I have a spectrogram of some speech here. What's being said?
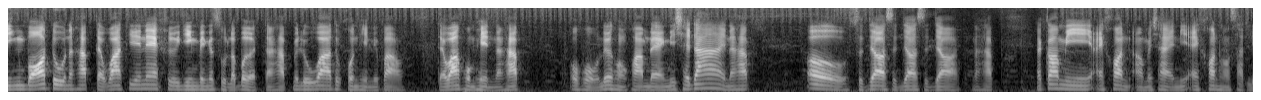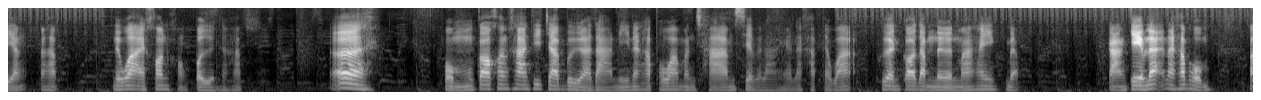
ยิงบอสดูนะครับ แต่ว่าที่แน่ๆคือยิงเป็นกระสุนระเบิดนะครับ ไม่รู้ว่าทุกคนเห็นหรือเปล่า แต่ว่าผมเห็นนะครับ โอ้โห เรื่องของความแรงนี่ใช้ได้นะครับ โอ้สุดยอดสุดยอดสุดยอดนะครับ แล้วก็มีไอคอนเอาไม่ใช่อันนี้ไอคอนของสัตว์เลี้ยงนะครับนึกว่าไอคอนของปืนนะครับ เออผมก็ค่อนข้างที่จะเบื่อด่านนี้นะครับ เพราะว่ามันช้ามเสียเวลาไงนะครับ แต่ว่าเพื่อนก็ดำเนินมาให้แบบกลางเกมแล้วนะครับ ผมไป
